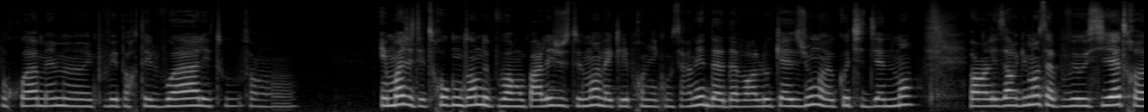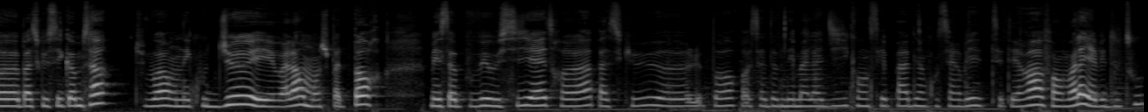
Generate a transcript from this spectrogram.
pourquoi même ils pouvaient porter le voile et tout. Enfin, et moi, j'étais trop contente de pouvoir en parler justement avec les premiers concernés, d'avoir l'occasion euh, quotidiennement. Enfin, les arguments, ça pouvait aussi être euh, parce que c'est comme ça, tu vois, on écoute Dieu et voilà, on mange pas de porc. Mais ça pouvait aussi être euh, ah, parce que le porc, ça donne des maladies quand c'est pas bien conservé, etc. Enfin voilà, il y avait de tout.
